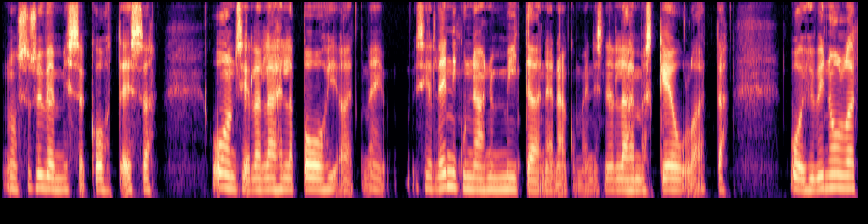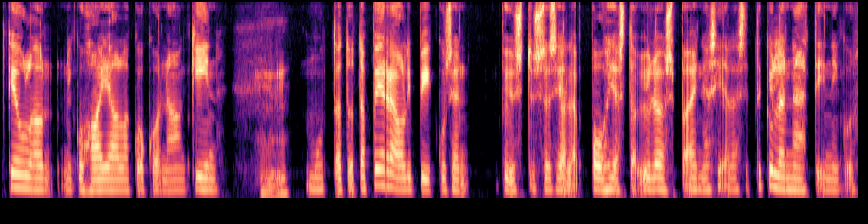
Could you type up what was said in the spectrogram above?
noissa syvemmissä kohteissa – on siellä lähellä pohjaa. Että me ei, siellä ei niin kuin nähnyt mitään enää, kun meni sinne lähemmäs keulaa. Että voi hyvin olla, että keula on niin kuin hajalla kokonaankin. Mm-hmm. Mutta tota, perä oli pikkusen pystyssä siellä pohjasta ylöspäin ja siellä sitten kyllä nähtiin niin kuin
